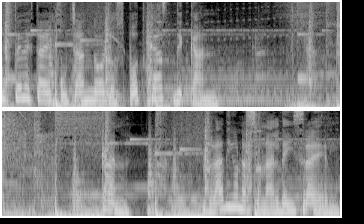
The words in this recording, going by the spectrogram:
Usted está escuchando los podcasts de CAN. CAN, Radio Nacional de Israel.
